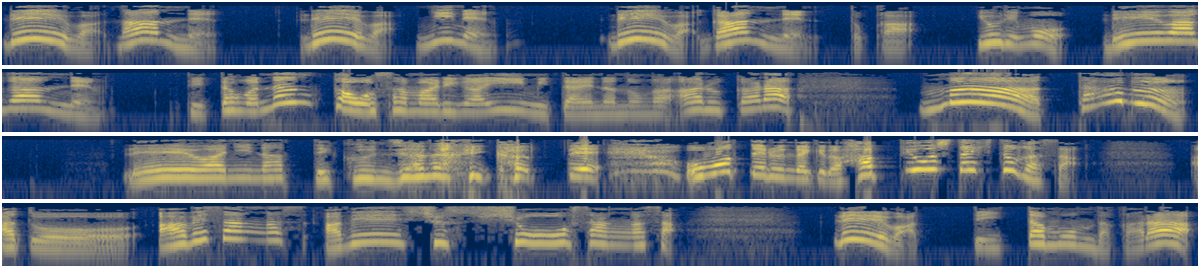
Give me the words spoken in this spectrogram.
令和何年、令和2年、令和元年？とかよりも、令和元年？って言った方がなんか収まりがいいみたいなのがあるから、まあ、多分、令和になってくんじゃないかって思ってるんだけど、発表した人がさ、あと、安倍さんが、安倍首相さんがさ、令和って言ったもんだから、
